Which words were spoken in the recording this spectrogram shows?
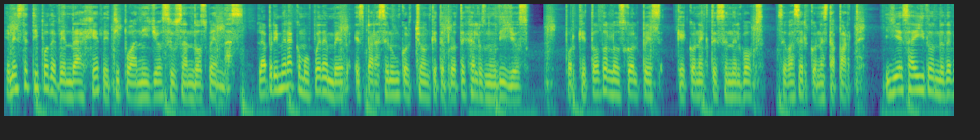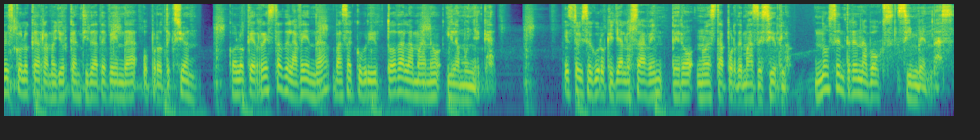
En este tipo de vendaje de tipo anillo se usan dos vendas. La primera, como pueden ver, es para hacer un colchón que te proteja los nudillos, porque todos los golpes que conectes en el box se va a hacer con esta parte. Y es ahí donde debes colocar la mayor cantidad de venda o protección. Con lo que resta de la venda vas a cubrir toda la mano y la muñeca. Estoy seguro que ya lo saben, pero no está por demás decirlo. No se entrena box sin vendas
